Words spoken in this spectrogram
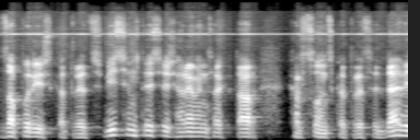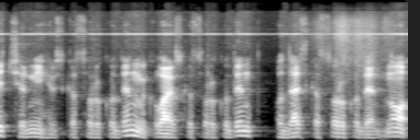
Запорізька 38 тисяч гривень за гектар, Херсонська 39, Чернігівська 41, Миколаївська 41, Одеська 41. Ну,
